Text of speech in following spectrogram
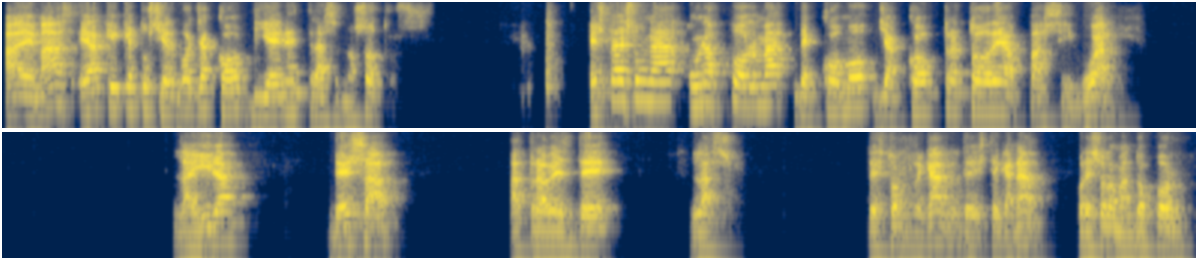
además, he aquí que tu siervo Jacob viene tras nosotros. Esta es una, una forma de cómo Jacob trató de apaciguar la ira de esa a través de las de estos regalos, de este ganado. Por eso lo mandó por,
